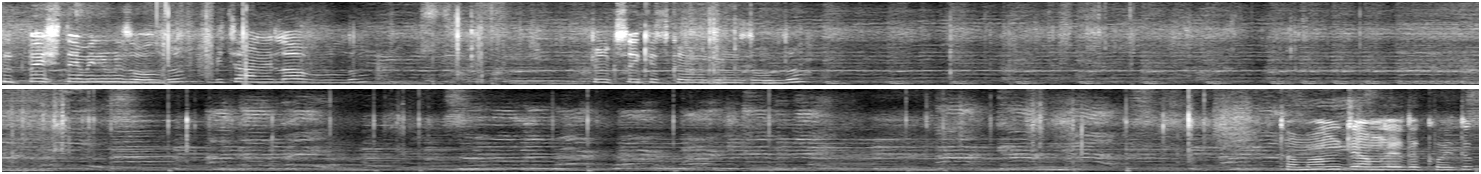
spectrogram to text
45 demirimiz oldu. Bir tane lav buldum. 48 demirimiz oldu. Tamam camları da koyduk.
